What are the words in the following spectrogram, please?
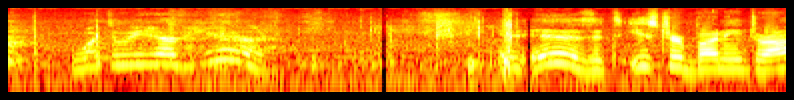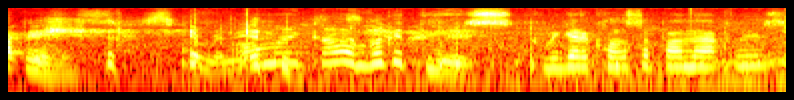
what do we have here? It is. It's Easter bunny droppings. oh my God! Look at these. Can we get a close up on that, please?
